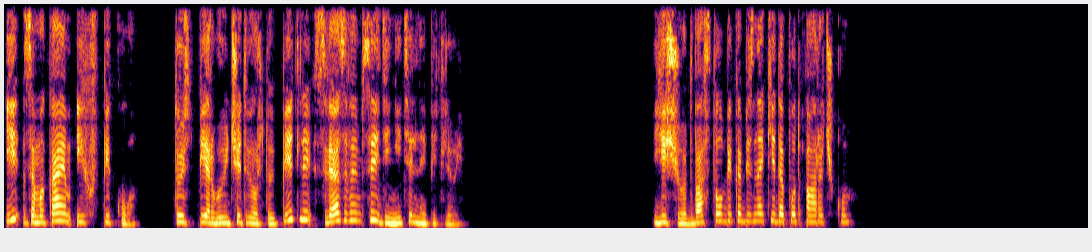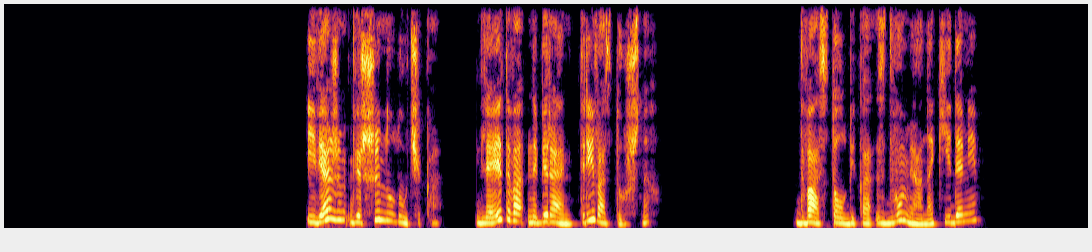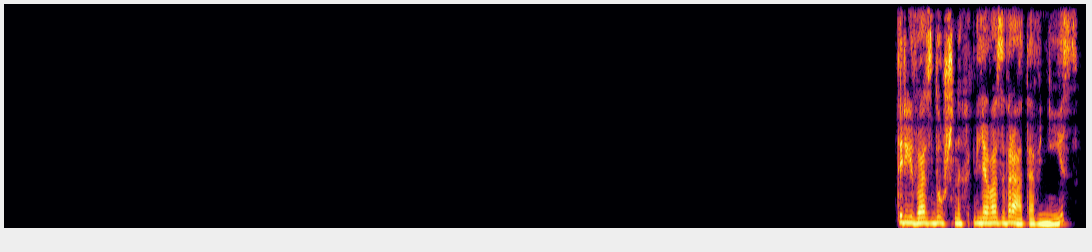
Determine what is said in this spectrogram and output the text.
И замыкаем их в пико, то есть первую и четвертую петли связываем соединительной петлей. Еще два столбика без накида под арочку. И вяжем вершину лучика. Для этого набираем 3 воздушных, 2 столбика с двумя накидами, три воздушных для возврата вниз,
